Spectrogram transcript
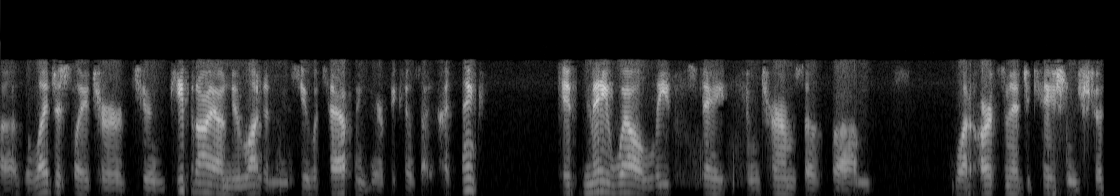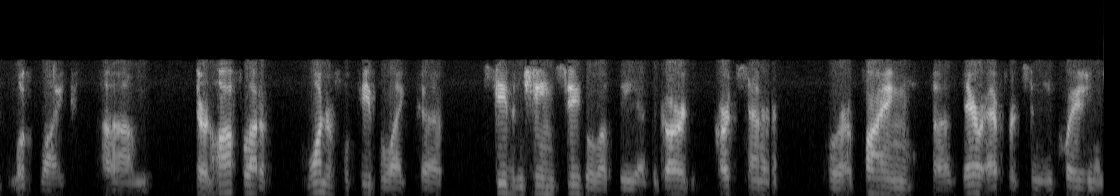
uh, the legislature to keep an eye on New London and see what's happening there because I, I think it may well lead the state in terms of um, what arts and education should look like. Um, there are an awful lot of wonderful people like uh, Stephen Jean Siegel of the uh, the Garde Arts Center who are applying uh, their efforts in the equation as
